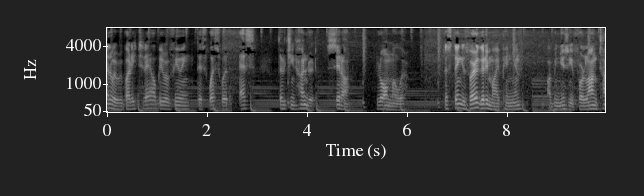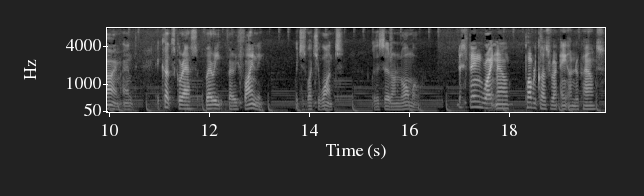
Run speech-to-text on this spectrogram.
Hello everybody, today I'll be reviewing this Westwood S1300 sit-on lawnmower. This thing is very good in my opinion. I've been using it for a long time and it cuts grass very, very finely, which is what you want with a sit-on lawnmower. This thing right now probably costs around 800 pounds,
